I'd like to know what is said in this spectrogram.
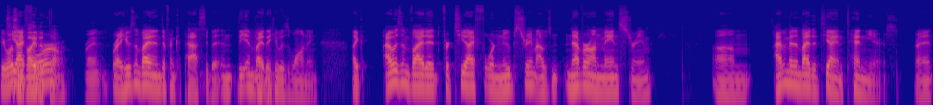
He was TI4 invited though, right? Right, he was invited in a different capacity, but in the invite Mhm. that he was wanting, like I was invited for TI4 Noob Stream. I was never on mainstream. Um, I haven't been invited to TI in ten years, right?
